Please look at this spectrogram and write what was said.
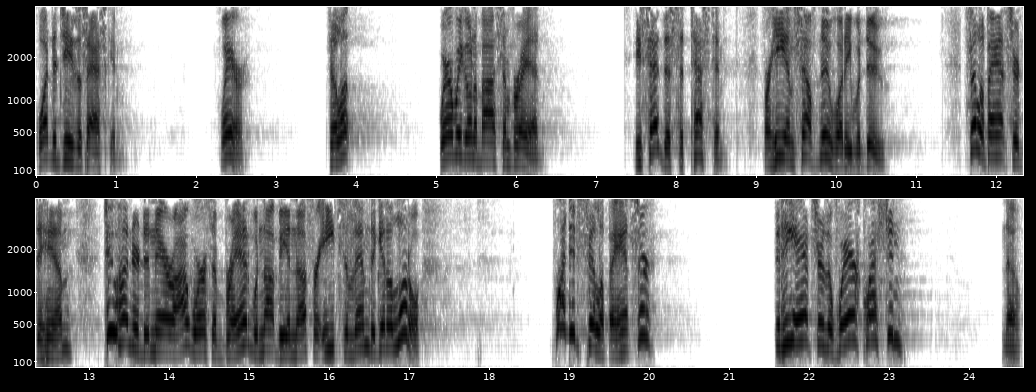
What did Jesus ask him? Where? Philip, where are we going to buy some bread? He said this to test him, for he himself knew what he would do. Philip answered to him, 200 denarii worth of bread would not be enough for each of them to get a little. What did Philip answer? Did he answer the where question? No.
